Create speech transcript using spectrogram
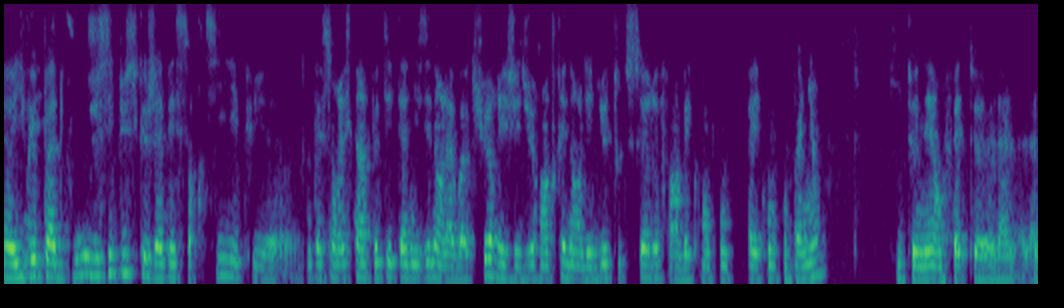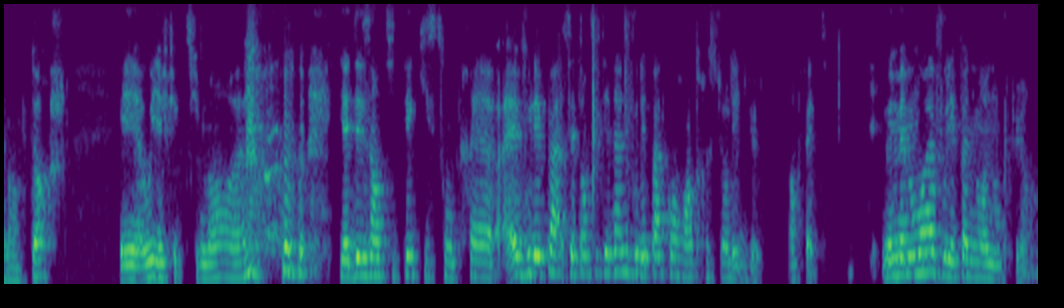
Euh, il ne veut pas de vous. Je ne sais plus ce que j'avais sorti. Et puis, euh, donc, elles sont restées un peu tétanisées dans la voiture et j'ai dû rentrer dans les lieux toute seule, enfin, avec mon, avec mon compagnon qui tenait en fait euh, la, lampe torche. Et oui, effectivement, il y a des entités qui sont très. Elle voulait pas, cette entité-là ne voulait pas qu'on rentre sur les lieux, en fait. Mais même moi, elle ne voulait pas de moi non plus. Hein.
